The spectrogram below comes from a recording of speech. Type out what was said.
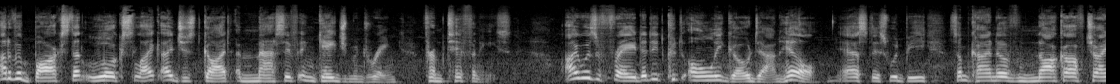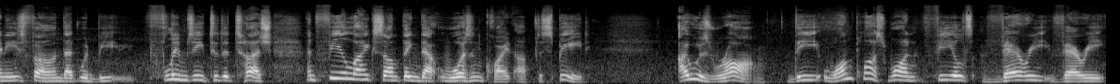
out of a box that looks like I just got a massive engagement ring from Tiffany's. I was afraid that it could only go downhill. Yes, this would be some kind of knockoff Chinese phone that would be flimsy to the touch and feel like something that wasn't quite up to speed. I was wrong the OnePlus One feels very, very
